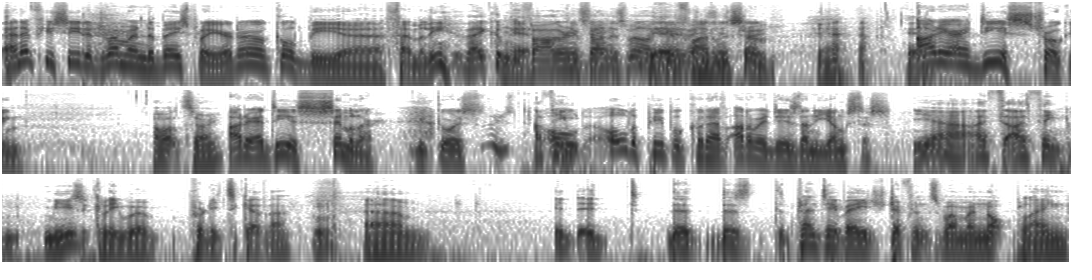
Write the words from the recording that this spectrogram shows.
and if you see the drummer and the bass player, they're could be uh, family. They could be Yeah. father and son as well. Yeah, yeah. Father and son. Yeah. Yeah. Are the ideas stroking? Oh, what, sorry? Are the ideas similar? Because I think- old, older people could have other ideas than the youngsters. Yeah, I th- I think musically we're pretty together. Um, it it there, there's plenty of age difference when we're not playing,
